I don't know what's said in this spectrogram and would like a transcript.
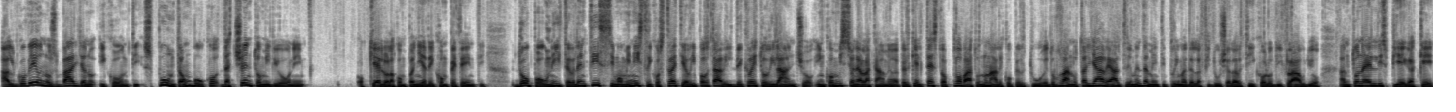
al governo sbagliano i conti, spunta un buco da 100 milioni occhiello alla compagnia dei competenti. Dopo un iter lentissimo, ministri costretti a riportare il decreto rilancio in commissione alla Camera perché il testo approvato non ha le coperture. Dovranno tagliare altri emendamenti prima della fiducia. L'articolo di Claudio Antonelli spiega che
